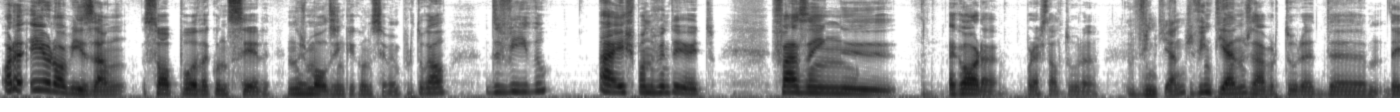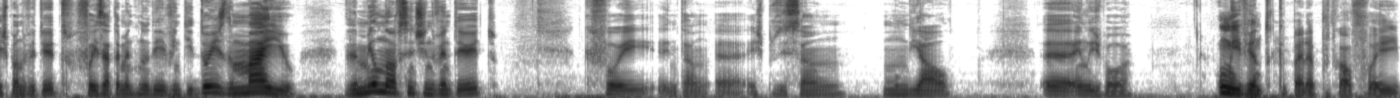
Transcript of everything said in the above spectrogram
Ora, a Eurovisão só pôde acontecer nos moldes em que aconteceu em Portugal devido à Expo 98. Fazem eh, agora, por esta altura, 20 anos. 20 anos da abertura da- Expo 98. Foi exatamente no dia 22 de maio de 1998 que foi então a exposição mundial eh, em Lisboa. Um evento que para Portugal foi,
